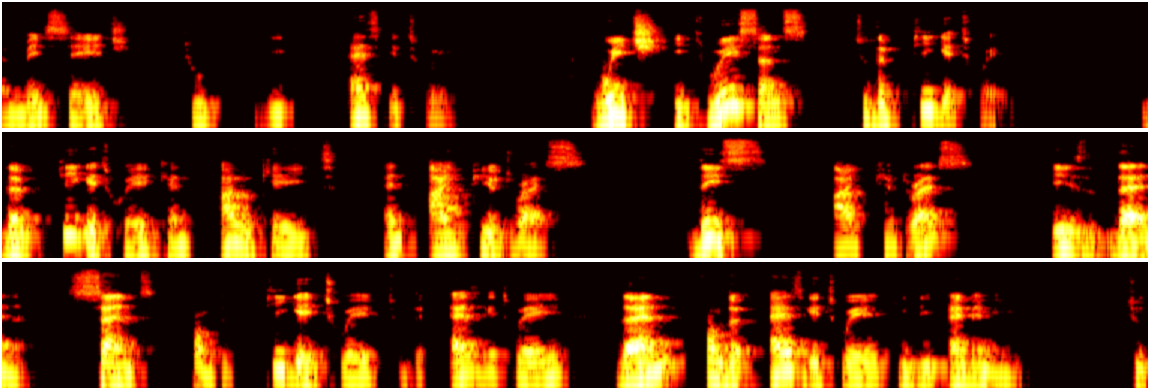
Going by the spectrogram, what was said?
a message to the S gateway, which it resends to the P gateway. The P gateway can allocate an IP address. This IP address is then sent from the P gateway to the S gateway, then from the S gateway to the MME, to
